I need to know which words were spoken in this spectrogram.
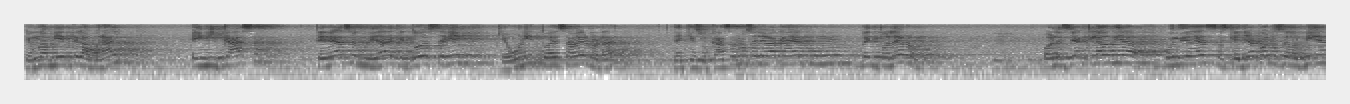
en un ambiente laboral, en mi casa, tener la seguridad de que todo esté bien. Qué bonito es saber, ¿verdad? De que su casa no se le va a caer con un ventolero. O le decía Claudia un día de estos que ya cuando se dormía,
